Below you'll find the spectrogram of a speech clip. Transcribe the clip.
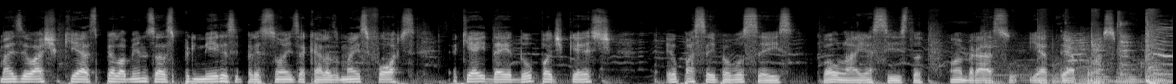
mas eu acho que as, pelo menos as primeiras impressões, aquelas mais fortes, que é a ideia do podcast, eu passei para vocês. Vão lá e assista. Um abraço e até a próxima.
